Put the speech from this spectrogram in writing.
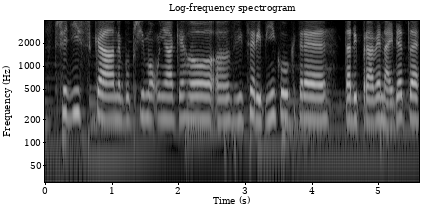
střediska, nebo přímo u nějakého eh, z více rybníků, které tady právě najdete,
